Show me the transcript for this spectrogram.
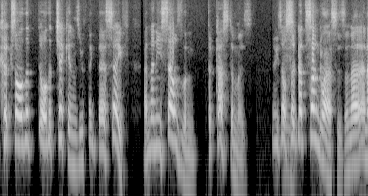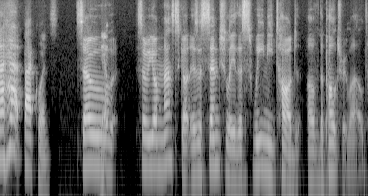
cooks all the all the chickens who think they're safe. And then he sells them to customers. He's also got sunglasses and a, and a hat backwards. So, Yeah. so your mascot is essentially the Sweeney Todd of the poultry world,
